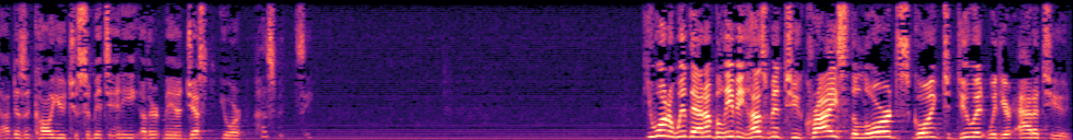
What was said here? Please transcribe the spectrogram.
God doesn't call you to submit to any other man, just your husband. See? If you want to win that unbelieving husband to Christ, the Lord's going to do it with your attitude.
